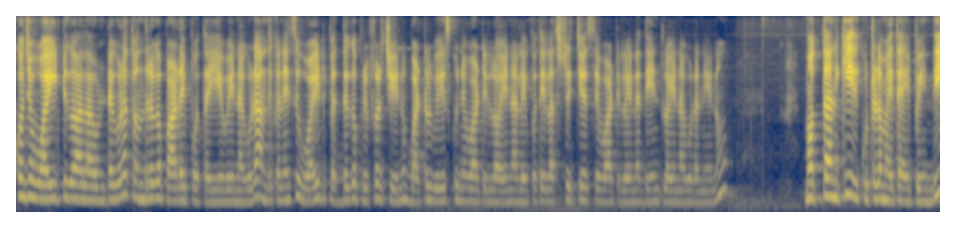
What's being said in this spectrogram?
కొంచెం వైట్గా అలా ఉంటే కూడా తొందరగా పాడైపోతాయి ఏవైనా కూడా. అందుకనేసి వైట్ పెద్దగా ప్రిఫర్ చేయను. బట్టలు వేసుకునే వాటిల్లో అయినా లేకపోతే ఇలా స్టిచ్ చేసే వాటిలో అయినా దేంట్లో అయినా కూడా నేను. మొత్తానికి ఇది కుట్టడం అయితే అయిపోయింది.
